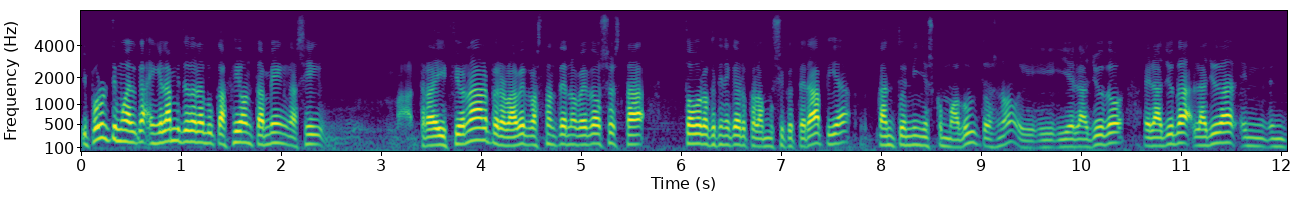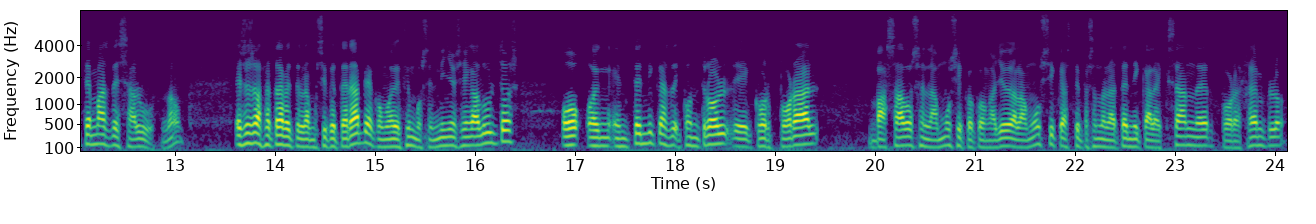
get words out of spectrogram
Y por último, en el ámbito de la educación, también así tradicional, pero a la vez bastante novedoso, está todo lo que tiene que ver con la musicoterapia, tanto en niños como adultos, ¿no? y, el, ayudo, el ayuda, la ayuda en, temas de salud. ¿no? Eso se hace a través de la musicoterapia, como decimos, en niños y en adultos, o, en, técnicas de control eh, corporal basados en la música, con ayuda de la música, estoy pensando en la técnica Alexander, por ejemplo,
